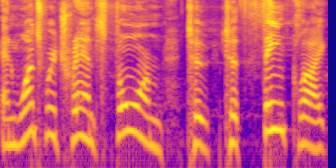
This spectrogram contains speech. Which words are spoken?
And once we're transformed to, to think like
